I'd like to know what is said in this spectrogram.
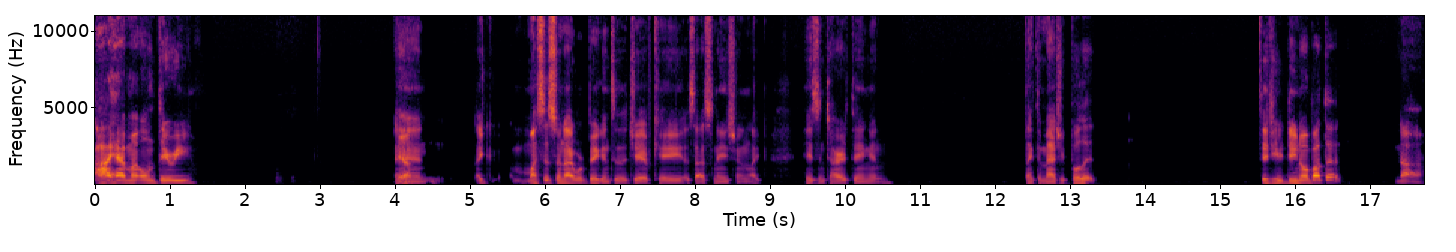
I have my own theory. Yeah. And like my sister and I were big into the JFK assassination, like his entire thing and like the magic bullet. Did you do you know about that? Nuh-uh.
